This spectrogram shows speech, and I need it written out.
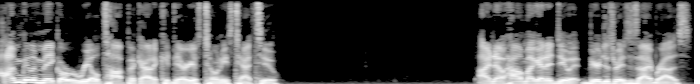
I'm going to make a real topic out of Kadarius Toney's tattoo. I know. How am I going to do it? Beer just raised his eyebrows.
